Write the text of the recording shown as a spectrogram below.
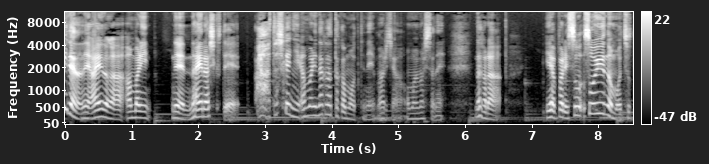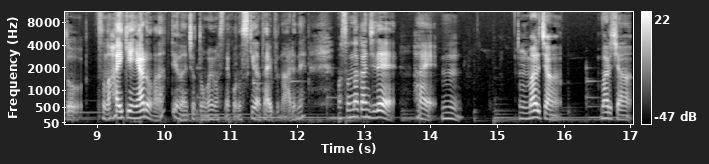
いいみたいなね、ああいうのがあんまりね、ないらしくて、ああ、確かにあんまりなかったかもってね、まるちゃん思いましたね。だから、やっぱりそそういうのもちょっと、その背景にあるのかなっていうのはちょっと思いますね。この好きなタイプのあれね。まあそんな感じで、はい、うん。うん、まるちゃん、まるちゃん、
